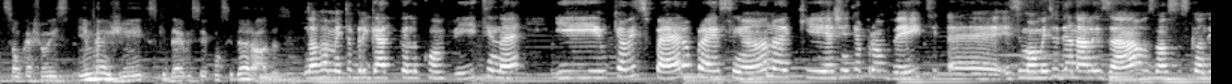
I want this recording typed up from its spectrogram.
são questões emergentes que devem ser consideradas. Novamente, obrigado pelo convite, né? E o que eu espero para esse ano é que a gente aproveite é, esse momento de analisar os nossos candidatos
